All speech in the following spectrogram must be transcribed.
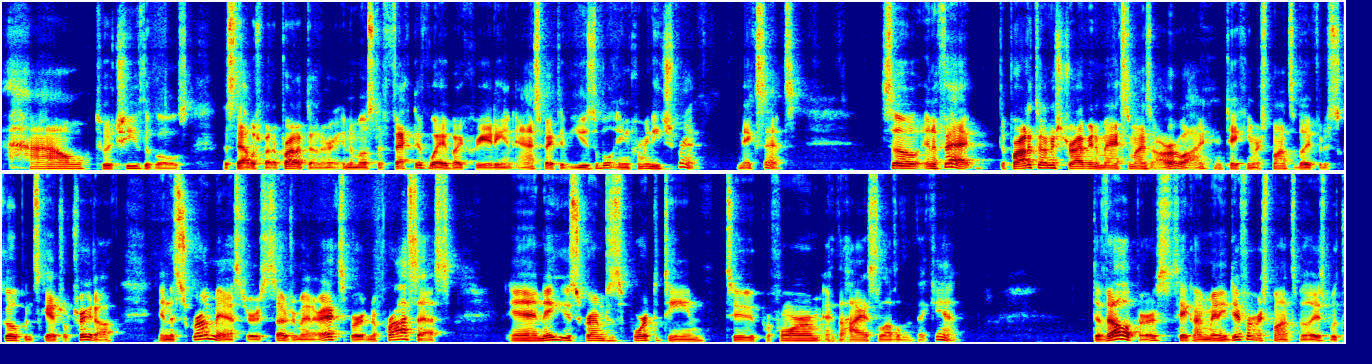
how to achieve the goals established by the product owner in the most effective way by creating an aspect of usable increment each sprint. Makes sense. So, in effect, the product owner is striving to maximize ROI and taking responsibility for the scope and schedule trade off. And the Scrum Master is a subject matter expert in the process, and they use Scrum to support the team to perform at the highest level that they can. Developers take on many different responsibilities with,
